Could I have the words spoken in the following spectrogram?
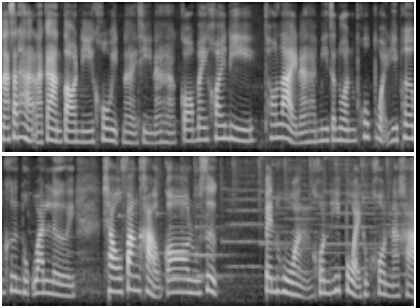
ณสถานการณ์ตอนนี้โควิด -19 นะคะก็ไม่ค่อยดีเท่าไหร่นะคะมีจำนวนผู้ป่วยที่เพิ่มขึ้นทุกวันเลยชาวฟังข่าวก็รู้สึกเป็นห่วงคนที่ป่วยทุกคนนะคะ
